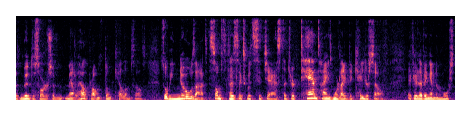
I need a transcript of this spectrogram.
with mood disorders and mental health problems don't kill themselves. So we know that some statistics would suggest that you're 10 times more likely to kill yourself if you're living in the most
